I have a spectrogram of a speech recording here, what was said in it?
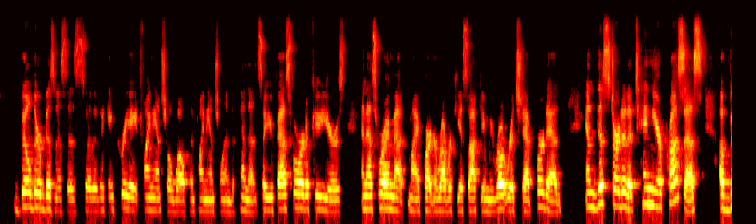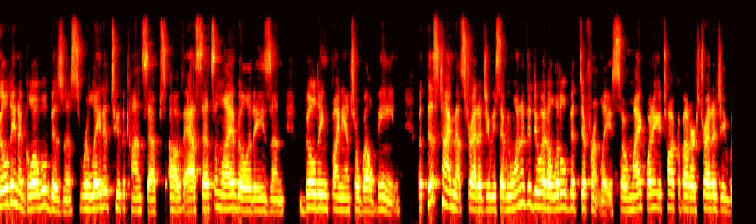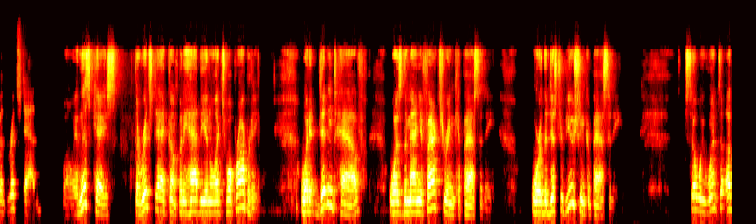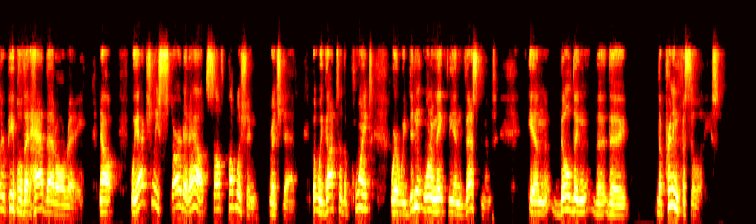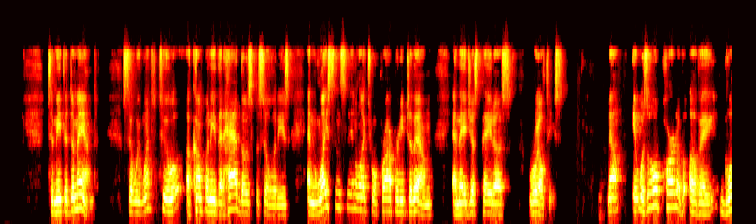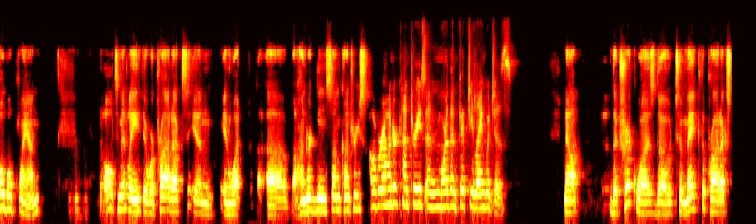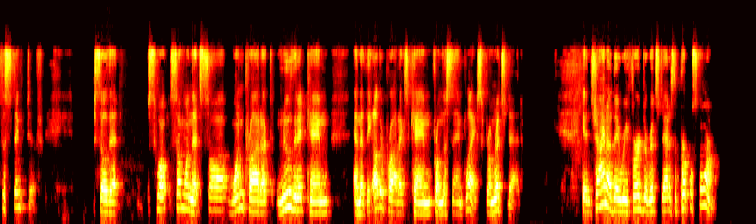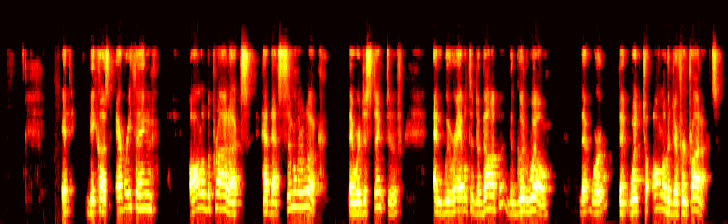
build their businesses so that they can create financial wealth and financial independence. So you fast forward a few years, and that's where I met my partner Robert Kiyosaki, and we wrote Rich Dad Poor Dad. And this started a 10 year process of building a global business related to the concepts of assets and liabilities and building financial well being. But this time, that strategy, we said we wanted to do it a little bit differently. So, Mike, why don't you talk about our strategy with Rich Dad? Well, in this case, the Rich Dad Company had the intellectual property. What it didn't have was the manufacturing capacity or the distribution capacity. So we went to other people that had that already. Now, we actually started out self publishing Rich Dad, but we got to the point where we didn't want to make the investment in building the, the, the printing facilities to meet the demand. So we went to a company that had those facilities and licensed the intellectual property to them, and they just paid us royalties. Now, it was all part of, of a global plan. Ultimately, there were products in, in what, uh, 100 and some countries? Over 100 countries and more than 50 languages. Now, the trick was, though, to make the products distinctive so that someone that saw one product knew that it came and that the other products came from the same place, from Rich Dad. In China, they referred to Rich Dad as the purple storm. It because everything, all of the products had that similar look. They were distinctive, and we were able to develop the goodwill that were that went to all of the different products.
